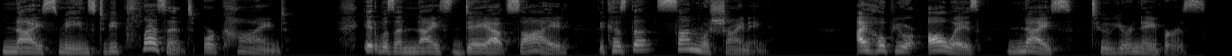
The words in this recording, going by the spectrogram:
Nice means to be pleasant or kind. It was a nice day outside because the sun was shining. I hope you are always nice to your neighbors.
